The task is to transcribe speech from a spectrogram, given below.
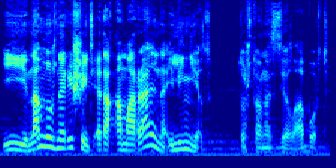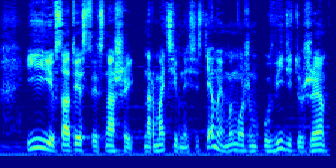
И нам нужно решить, это аморально или нет, то, что она сделала аборт. И в соответствии с нашей нормативной системой мы можем увидеть уже,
